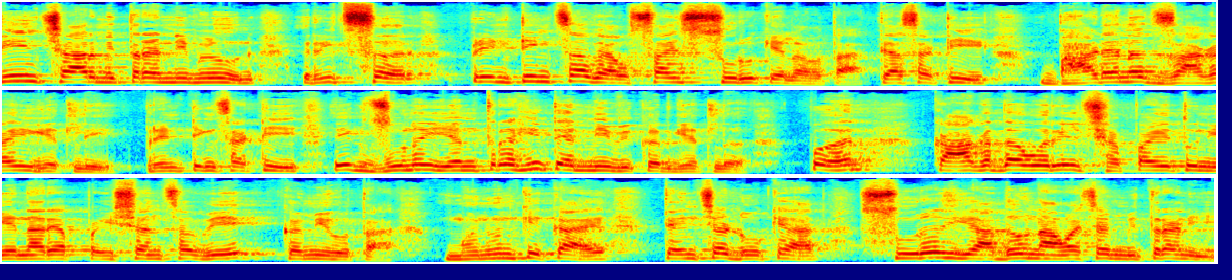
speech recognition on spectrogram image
तीन चार मित्रांनी मिळून रितसर प्रिंटिंगचा व्यवसाय सुरू केला होता. त्यासाठी भाड्यानं जागाही घेतली. प्रिंटिंगसाठी एक जुनं यंत्रही त्यांनी विकत घेतलं. पण कागदावरील छपाईतून येणाऱ्या पैशांचा वेग कमी होता. म्हणून की काय? त्यांच्या डोक्यात सूरज यादव नावाच्या मित्रांनी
